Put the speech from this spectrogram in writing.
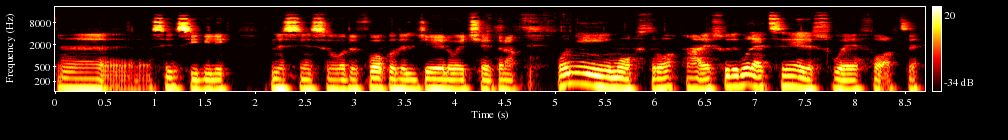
eh, sensibili, nel senso del fuoco, del gelo, eccetera. Ogni mostro ha le sue debolezze e le sue forze.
